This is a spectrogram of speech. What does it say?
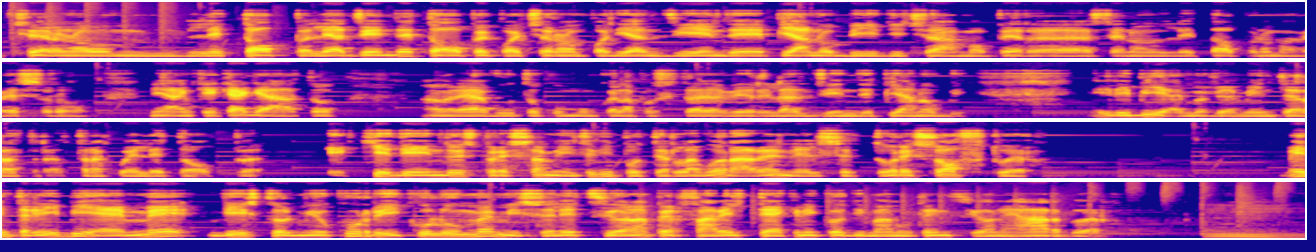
c'erano mm, le top le aziende top e poi c'erano un po' di aziende piano B diciamo per eh, se non le top non mi avessero neanche cagato avrei avuto comunque la possibilità di avere le aziende piano B. E l'IBM ovviamente era tra, tra quelle top e chiedendo espressamente di poter lavorare nel settore software mentre l'IBM, visto il mio curriculum, mi seleziona per fare il tecnico di manutenzione hardware. Mm.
